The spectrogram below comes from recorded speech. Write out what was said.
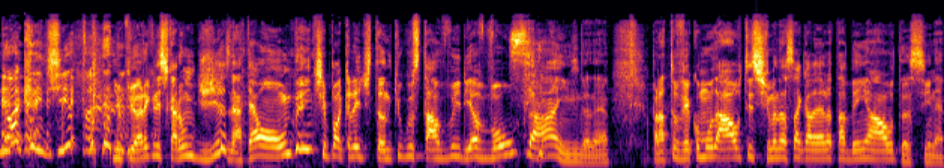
não acredito. E o pior é que eles ficaram dias, né? Até ontem, tipo, acreditando que o Gustavo iria voltar ainda, né? Pra tu ver como a autoestima dessa galera tá bem alta, assim, né?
